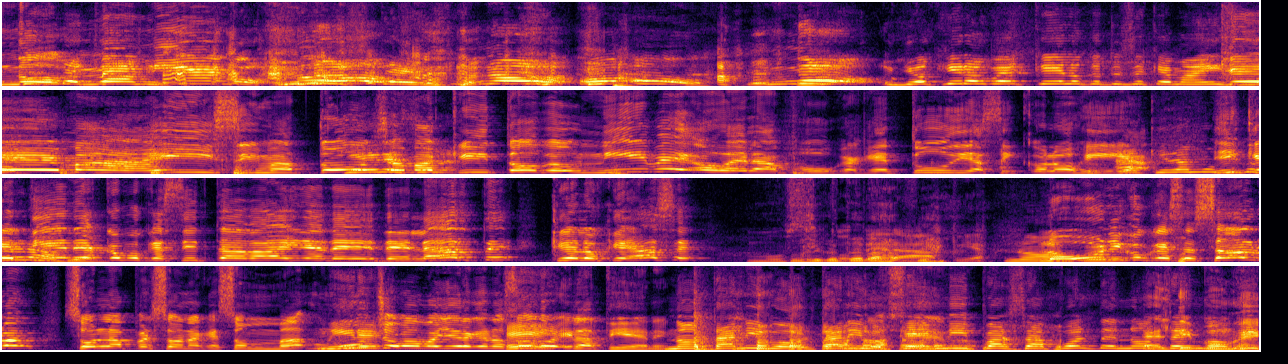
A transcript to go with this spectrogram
no, me niego. ¡No! ¡No! ¡No! Yo quiero ver qué es lo que tú dices que maíz. Quemadísima. Todo ¿Quién es el- chamaquito de Unive o de la Puca que estudia psicología Da y que tiene como que cierta vaina de- del arte que lo que hace Musicoterapia. musicoterapia. No, lo pero- único que se salvan son las personas que son más, Mire, mucho más mayores que nosotros eh, y la tienen. No, Tanibol, Tanibol, que en mi pasaporte no El tengo visa.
